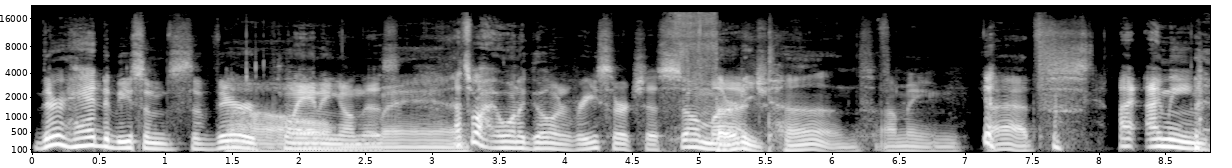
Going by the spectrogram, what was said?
There had to be some severe planning on this. Oh, Man. That's why I want to go and research this so much. 30 tons. I mean, that's I, I mean,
